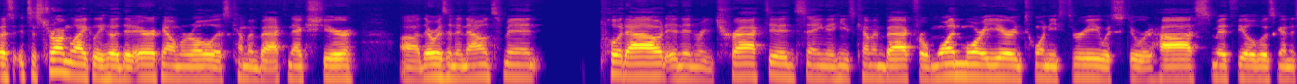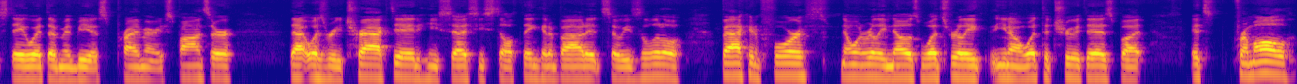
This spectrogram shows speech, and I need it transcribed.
it's a strong likelihood that Eric Almirola is coming back next year. Uh, there was an announcement put out and then retracted, saying that he's coming back for one more year in 23 with Stewart-Haas. Smithfield was going to stay with him and be his primary sponsor. That was retracted. He says he's still thinking about it, so he's a little back and forth. No one really knows what's really, you know, what the truth is, but it's from all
